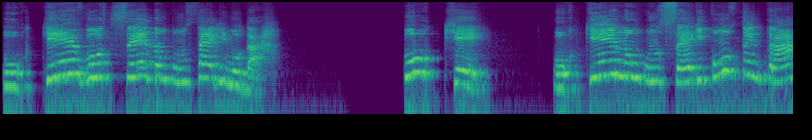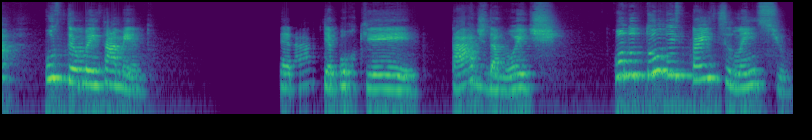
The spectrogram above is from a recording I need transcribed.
Por que você não consegue mudar? Por quê? Por que não consegue concentrar o seu pensamento? Será que é porque tarde da noite, quando tudo está em silêncio,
